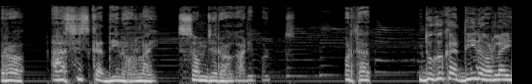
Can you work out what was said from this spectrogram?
र आशिषका दिनहरूलाई सम्झेर अगाडि बढ्नुहोस्। अर्थात् दुःखका दिनहरूलाई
